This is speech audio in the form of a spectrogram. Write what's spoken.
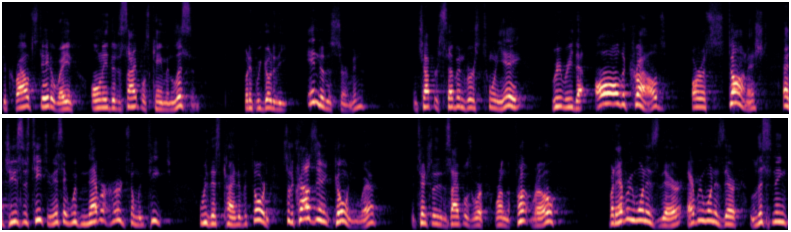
the crowd stayed away and only the disciples came and listened. But if we go to the end of the sermon, in chapter 7, verse 28, we read that all the crowds are astonished at Jesus' teaching. They say, We've never heard someone teach with this kind of authority. So the crowds didn't go anywhere. Potentially the disciples were, were on the front row, but everyone is there. Everyone is there listening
